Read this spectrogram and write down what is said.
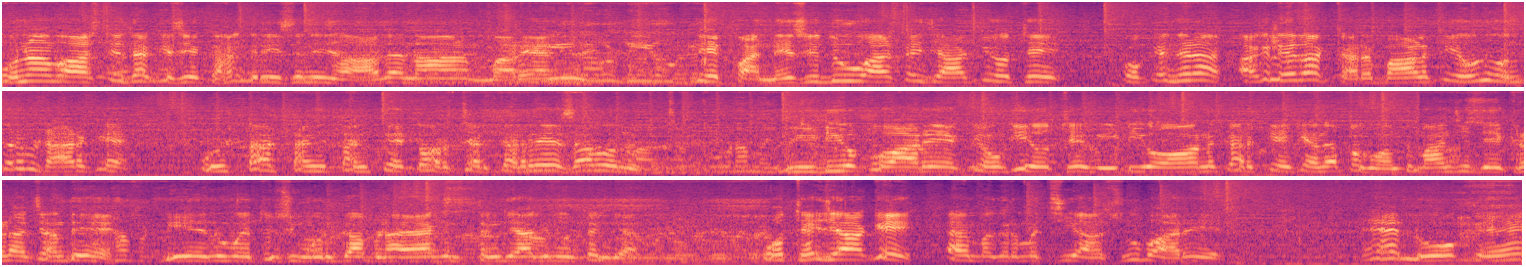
ਉਹਨਾਂ ਵਾਸਤੇ ਤਾਂ ਕਿਸੇ ਕਾਂਗਰਸ ਨੇ ਹਾਲ ਦਾ ਨਾਂ ਮਾਰਿਆ ਨਹੀਂ। ਤੇ ਭਾਨੇ ਸਿੱਧੂ ਵਾਸਤੇ ਜਾ ਕੇ ਉੱਥੇ ਉਹ ਕਹਿੰਦੇ ਨਾ, ਅਗਲੇ ਦਾ ਘਰ ਬਾਲ ਕੇ ਉਹਨੂੰ ਅੰਦਰ ਬਿਠਾ ਰੱਖਿਆ। ਉਲਟਾ ਟੰਗ ਟੰਗ ਕੇ ਟੌਰਚਰ ਕਰ ਰਹੇ ਸਭ ਉਹਨੂੰ। ਵੀਡੀਓ ਪਵਾ ਰਹੇ ਆ, ਕਿਉਂਕਿ ਉੱਥੇ ਵੀਡੀਓ ਔਨ ਕਰਕੇ ਕਹਿੰਦਾ ਭਗਵੰਤ ਮਾਨ ਜੀ ਦੇਖਣਾ ਚਾਹੁੰਦੇ ਆ ਵੀ ਇਹਨੂੰ ਮੈਂ ਤੁਸੀਂ ਮੁਰਗਾ ਬਣਾਇਆ ਕਿ ਟੰਗਿਆ ਕਿ ਨਹੀਂ ਟੰਗਿਆ ਉੱਥੇ ਜਾ ਕੇ ਇਹ ਮਗਰਮੱਛੀ ਆਂਸੂ ਬਹਾ ਰਹੇ ਆ। ਇਹ ਲੋਕ ਹੈ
